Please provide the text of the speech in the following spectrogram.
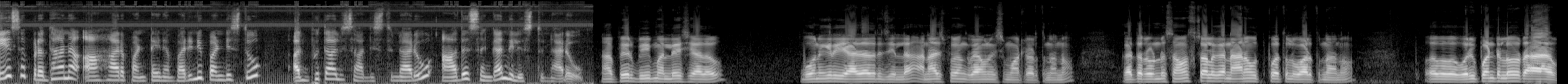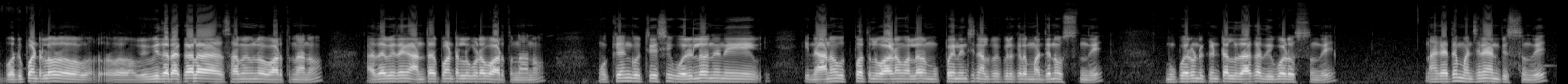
దేశ ప్రధాన ఆహార పంటైన వరిని పండిస్తూ అద్భుతాలు సాధిస్తున్నారు ఆదర్శంగా నిలుస్తున్నారు. నా పేరు బి. మల్లేష్ యాదవ్. భువనగిరి యాదాద్రి జిల్లా అనాజ్పురం గ్రామం నుంచి మాట్లాడుతున్నాను. గత రెండు సంవత్సరాలుగా నాన ఉత్పత్తులు వాడుతున్నాను. వరి పంటలో వరి పంటలో వివిధ రకాల సమయంలో వాడుతున్నాను. అదేవిధంగా అంతర పంటలు కూడా వాడుతున్నాను. ముఖ్యంగా వచ్చేసి వరిలో నేను ఈ- ఈ నానో ఉత్పత్తులు వాడడం వల్ల ముప్పై నుంచి నలభై పిలకల మధ్యన వస్తుంది. ముప్పై రెండు క్వింటాల దాకా దిగుబడి వస్తుంది. నాకైతే మంచిగా అనిపిస్తుంది.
